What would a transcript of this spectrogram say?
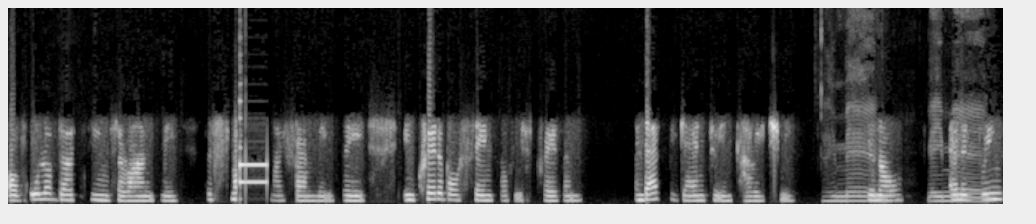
of all of those things around me, the smile of my family, the incredible sense of his presence. And that began to encourage me, Amen. you know. Amen. And it brings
